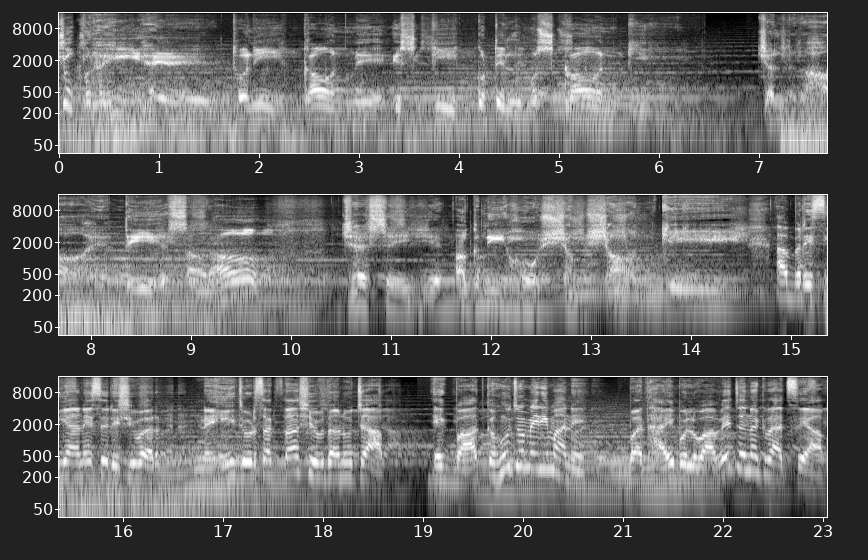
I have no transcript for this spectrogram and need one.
चुप रही है ध्वनि कान में इसकी कुटिल मुस्कान की। चल रहा है देह सारा जैसे ये अग्नि हो शमशान की। अब ऋषि आने से ऋषिवर नहीं जुड़ सकता शिवधनु चाप। एक बात कहूँ जो मेरी माने बधाई बुलवावे जनक राज से आप।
